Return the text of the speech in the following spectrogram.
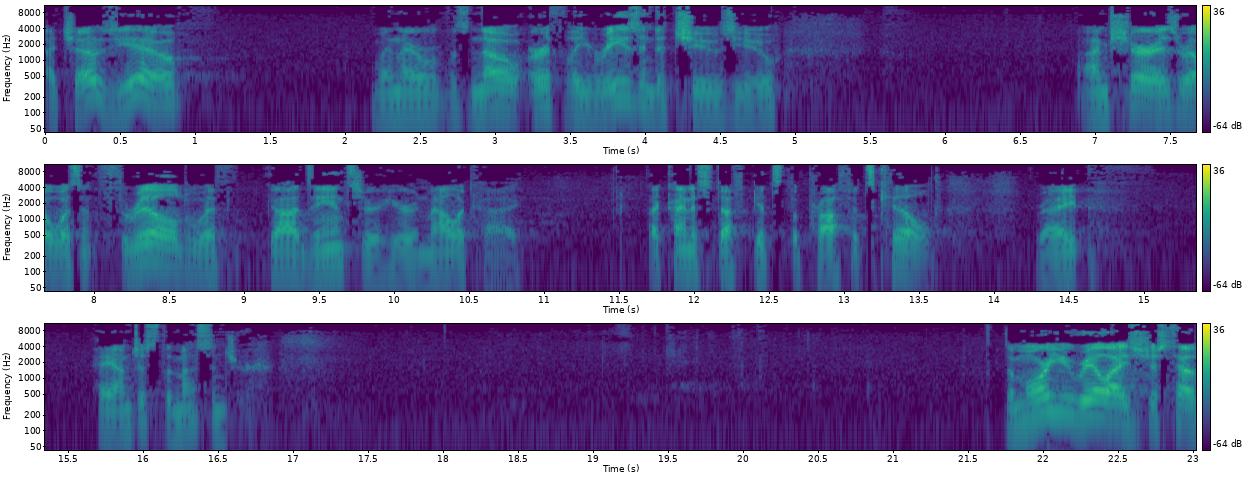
I chose you when there was no earthly reason to choose you. I'm sure Israel wasn't thrilled with God's answer here in Malachi. That kind of stuff gets the prophets killed, right? Hey, I'm just the messenger. The more you realize just how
